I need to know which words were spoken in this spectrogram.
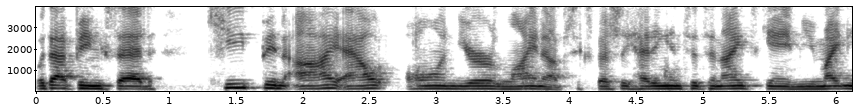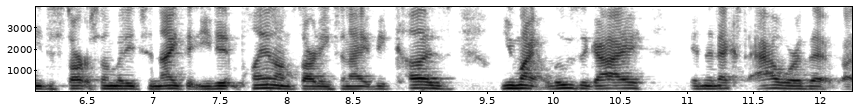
with that being said, keep an eye out on your lineups, especially heading into tonight's game. You might need to start somebody tonight that you didn't plan on starting tonight because you might lose a guy in the next hour that uh,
